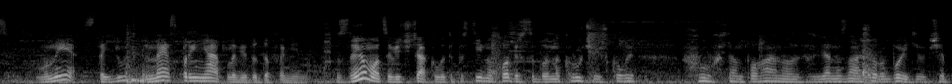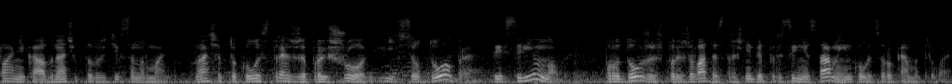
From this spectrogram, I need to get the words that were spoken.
атрофуються, вони стають несприйнятливі до дофаміну. Знайомо це відчуття, коли ти постійно ходиш себе, накручуєш, коли фух, там погано, я не знаю, що робити, взагалі паніка, а начебто в житті все нормально. Начебто, коли стрес вже пройшов і все добре, ти все рівно. Продовжуєш переживати страшні депресивні стани, інколи це роками триває.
